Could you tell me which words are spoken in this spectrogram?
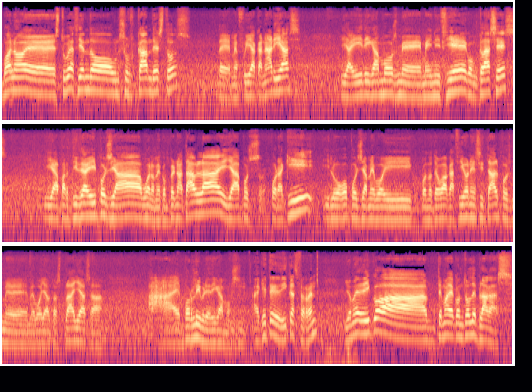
Bueno, eh, estuve haciendo un surfcamp de estos, de- me fui a Canarias y ahí, digamos, me, me inicié con clases Y a partir de ahí, pues ya, bueno, me compré una tabla y ya, pues por aquí. Y luego, pues ya me voy, cuando tengo vacaciones y tal, pues me, me voy a otras playas, a, a- por libre, digamos. ¿A qué te dedicas, Ferran? Yo me dedico al tema de control de plagas.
